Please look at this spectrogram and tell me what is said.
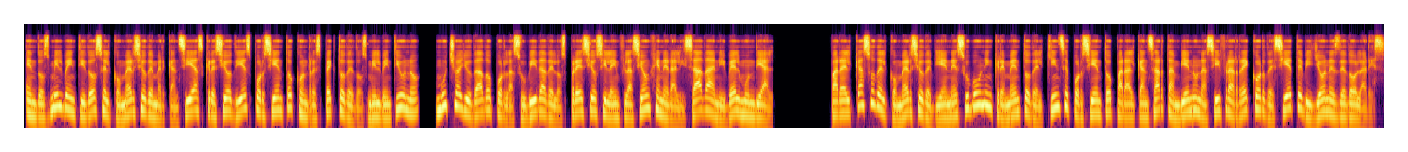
en 2022 el comercio de mercancías creció 10% con respecto de 2021, mucho ayudado por la subida de los precios y la inflación generalizada a nivel mundial. Para el caso del comercio de bienes hubo un incremento del 15% para alcanzar también una cifra récord de 7 billones de dólares.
